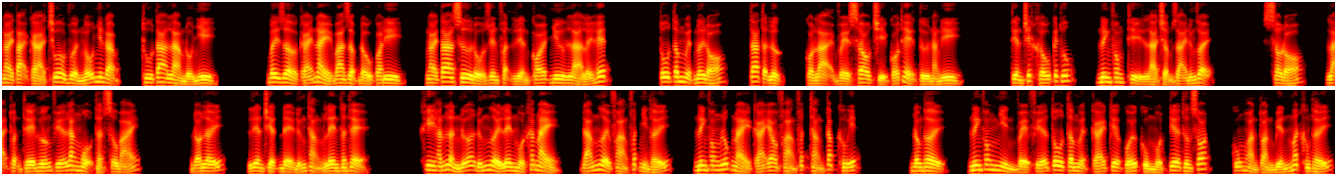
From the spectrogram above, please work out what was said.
ngài tại cả chua vườn ngẫu nhiên gặp, thu ta làm đồ nhi. Bây giờ cái này ba dập đầu qua đi, ngài ta sư đổ duyên phận liền coi như là lấy hết. Tô tâm nguyệt nơi đó, ta tận lực, còn lại về sau chỉ có thể từ nàng đi. Tiền chiết khấu kết thúc, ninh phong thì là chậm dãi đứng dậy. Sau đó lại thuận thế hướng phía lăng mộ thật sâu bái. Đón lấy, liền triệt để đứng thẳng lên thân thể. Khi hắn lần nữa đứng người lên một khắc này, đám người phảng phất nhìn thấy, ninh phong lúc này cái eo phảng phất thẳng tắp không ít. Đồng thời, ninh phong nhìn về phía tô tâm nguyệt cái kia cuối cùng một tia thương xót, cũng hoàn toàn biến mất không thấy.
